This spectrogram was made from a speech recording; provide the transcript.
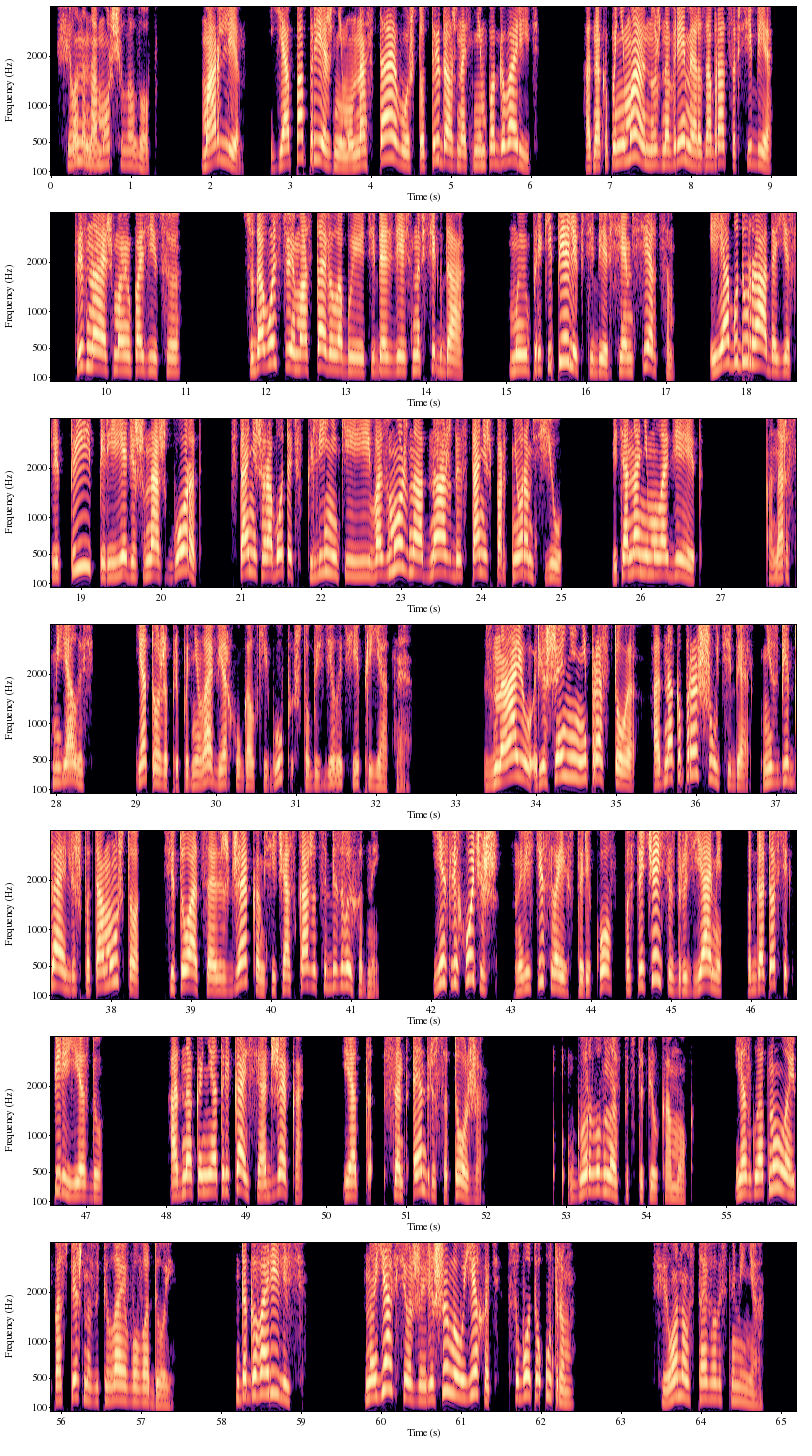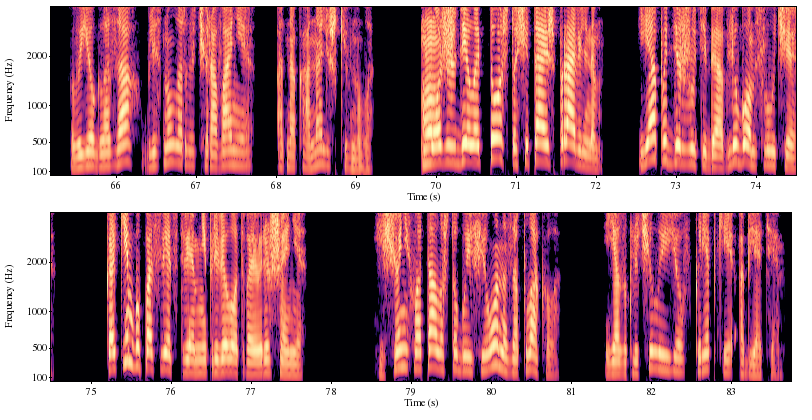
Фиона наморщила лоб. «Марли, я по-прежнему настаиваю, что ты должна с ним поговорить. Однако, понимаю, нужно время разобраться в себе. Ты знаешь мою позицию». С удовольствием оставила бы тебя здесь навсегда. Мы прикипели к тебе всем сердцем, и я буду рада, если ты переедешь в наш город, станешь работать в клинике и, возможно, однажды станешь партнером Сью. Ведь она не молодеет». Она рассмеялась. Я тоже приподняла вверх уголки губ, чтобы сделать ей приятное. «Знаю, решение непростое, однако прошу тебя, не сбегай лишь потому, что ситуация с Джеком сейчас кажется безвыходной. Если хочешь навести своих стариков, постречайся с друзьями, подготовься к переезду. Однако не отрекайся от Джека и от Сент-Эндрюса тоже». Горло вновь подступил комок. Я сглотнула и поспешно запила его водой. «Договорились. Но я все же решила уехать в субботу утром». Фиона уставилась на меня. В ее глазах блеснуло разочарование, однако она лишь кивнула. «Можешь делать то, что считаешь правильным. Я поддержу тебя в любом случае. Каким бы последствиям ни привело твое решение». Еще не хватало, чтобы и Фиона заплакала. Я заключила ее в крепкие объятия.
